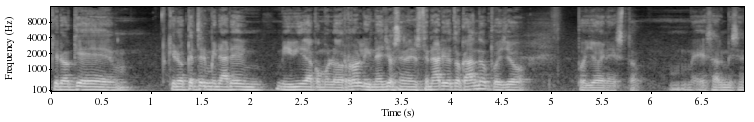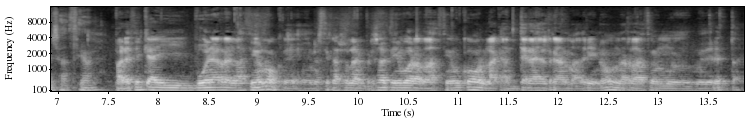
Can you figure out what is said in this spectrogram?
creo que, creo que terminaré mi vida como los Rolling, ellos en el escenario tocando, pues yo, pues yo en esto. Esa es mi sensación. Parece que hay buena relación, o que en este caso la empresa tiene buena relación con la cantera del Real Madrid, ¿no? Una relación muy, muy directa.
